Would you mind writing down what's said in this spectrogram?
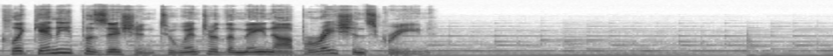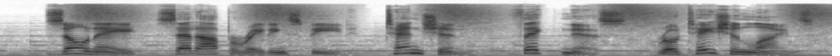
Click any position to enter the main operation screen. Zone A, set operating speed, tension, thickness, rotation lines,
